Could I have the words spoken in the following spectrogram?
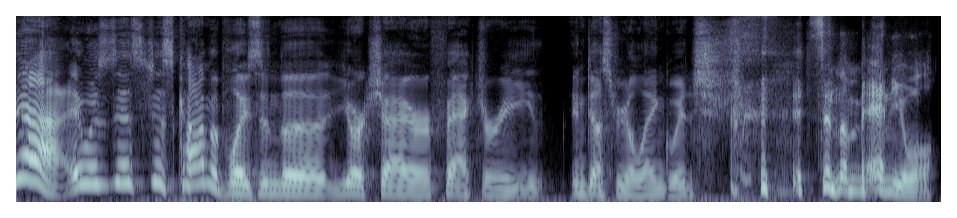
Yeah, it was. It's just commonplace in the Yorkshire factory industrial language. it's in the manual.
